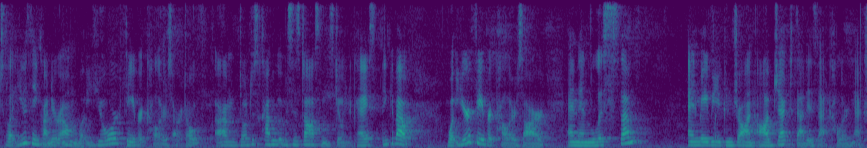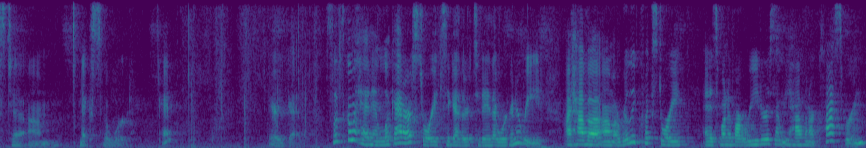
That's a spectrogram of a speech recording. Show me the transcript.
to let you think on your own what your favorite colors are. Don't um, don't just copy what Mrs. Dawson's doing. Okay, so think about what your favorite colors are and then list them. And maybe you can draw an object that is that color next to um, next to the word. Okay, very good. So let's go ahead and look at our story together today that we're going to read. I have a, um, a really quick story, and it's one of our readers that we have in our classroom.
